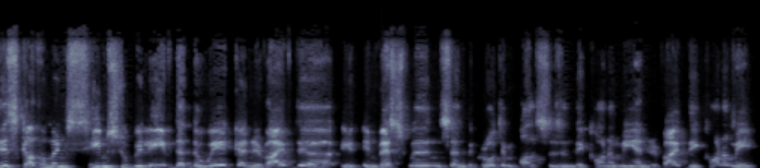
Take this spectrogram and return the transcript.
this government seems to believe that the way it can revive the investments and the growth impulses in the economy and revive the economy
